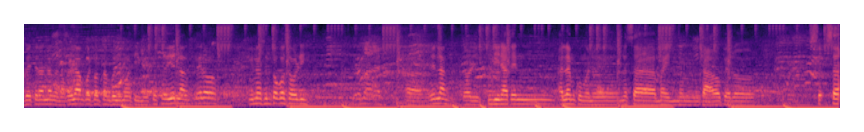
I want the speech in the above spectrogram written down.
veteran lang ano, kailangan ko ipagtanggol yung mga teammates ko. So yun lang. Pero yung nasunto ko, sorry. Ah, yun lang, sorry. Hindi natin alam kung ano nasa mind ng tao pero sa, sa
